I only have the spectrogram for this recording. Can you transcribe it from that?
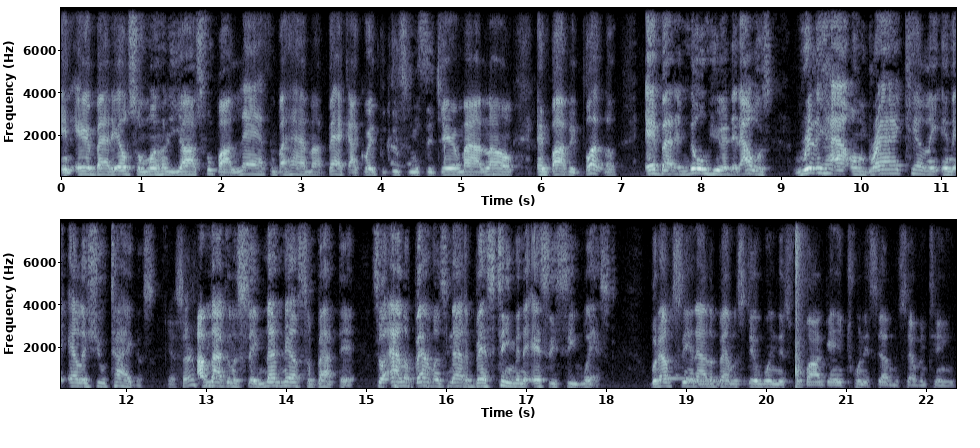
and everybody else on 100 yards football laughing behind my back. Our great producer, Mr. Jeremiah Long and Bobby Butler. Everybody know here that I was really high on Brian Kelly and the LSU Tigers. Yes, sir. I'm not going to say nothing else about that. So Alabama's not the best team in the SEC West, but I'm seeing Alabama still win this football game 27 17.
